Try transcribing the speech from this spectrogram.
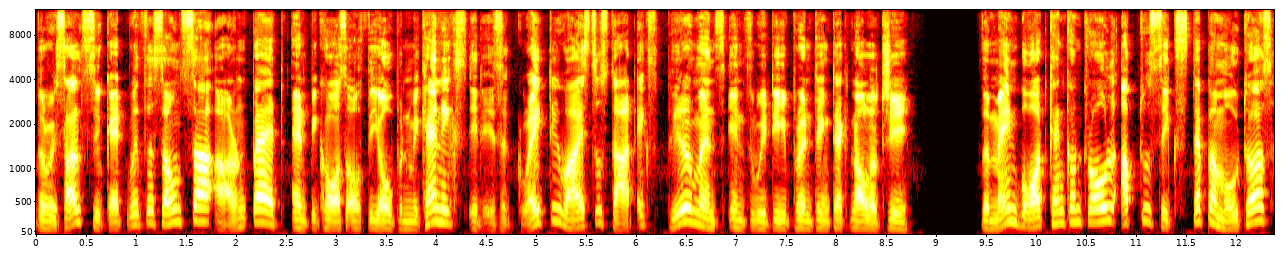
The results you get with the ZoneStar aren't bad, and because of the open mechanics it is a great device to start experiments in 3D printing technology. The main board can control up to 6 stepper motors,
